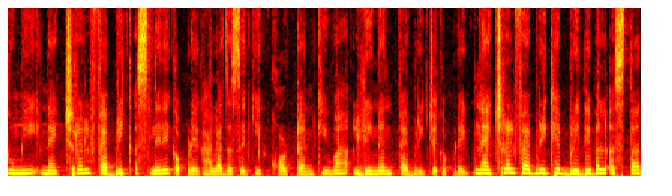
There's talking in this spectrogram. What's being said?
तुम्ही नॅचरल फॅब्रिक असलेले कपडे घाला जसं की कॉटन किंवा लिनन फॅब्रिकचे कपडे. नॅचरल फॅब्रिक हे ब्रिदेबल असतात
